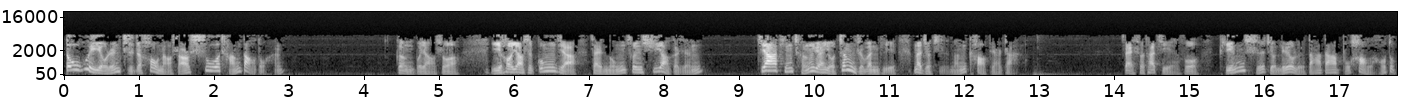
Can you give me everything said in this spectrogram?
都会有人指着后脑勺说长道短。更不要说以后要是公家在农村需要个人，家庭成员有政治问题，那就只能靠边站了。再说他姐夫平时就溜溜达达，不好劳动，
